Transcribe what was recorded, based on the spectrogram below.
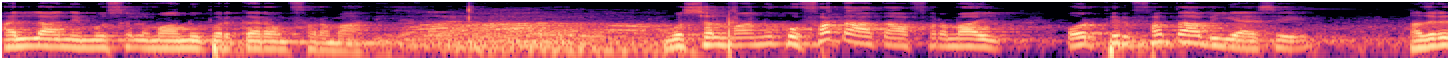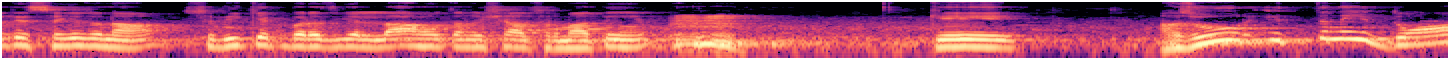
अल्लाह ने मुसलमानों पर करम फरमा दिया। मुसलमानों को फ़तह आता फरमाई, और फिर फ़तह भी ऐसे हज़रत सैदना सदीक अकबर रज़ी अल्लाह तशाद फरमाते हैं कि हजूर, इतनी दुआ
